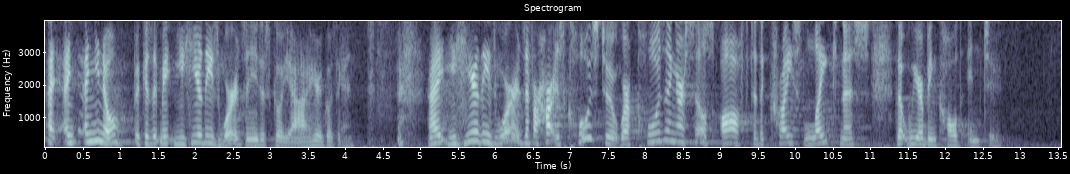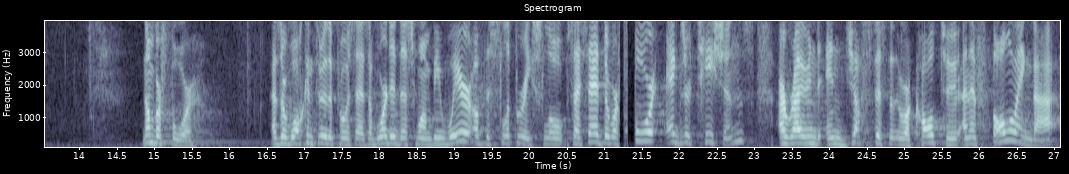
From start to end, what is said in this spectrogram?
and, and, and you know, because it may, you hear these words and you just go, yeah, here it goes again. right? You hear these words. If our heart is closed to it, we're closing ourselves off to the Christ likeness that we are being called into. Number four, as they're walking through the process, I've worded this one beware of the slippery slopes. I said there were four exhortations around injustice that they were called to, and then following that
